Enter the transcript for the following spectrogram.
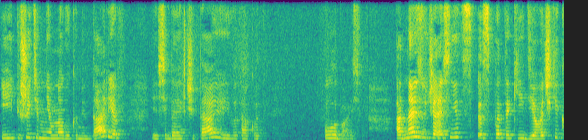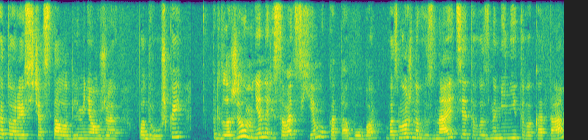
И пишите мне много комментариев, я всегда их читаю и вот так вот улыбаюсь. Одна из участниц СП «Такие девочки», которая сейчас стала для меня уже подружкой, предложила мне нарисовать схему кота Боба. Возможно, вы знаете этого знаменитого кота.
